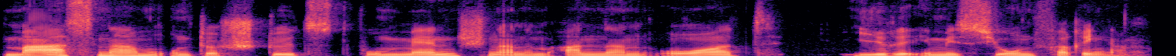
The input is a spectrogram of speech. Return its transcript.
Maßnahmen unterstützt, wo Menschen an einem anderen Ort ihre Emissionen verringern.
